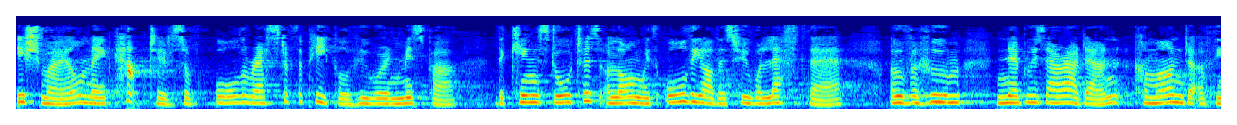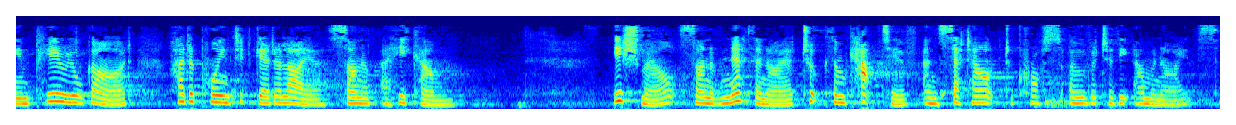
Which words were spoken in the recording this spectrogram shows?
Ishmael made captives of all the rest of the people who were in Mizpah, the king's daughters along with all the others who were left there, over whom Nebuzaradan, commander of the imperial guard, had appointed Gedaliah, son of Ahikam. Ishmael, son of Nethaniah, took them captive and set out to cross over to the Ammonites.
